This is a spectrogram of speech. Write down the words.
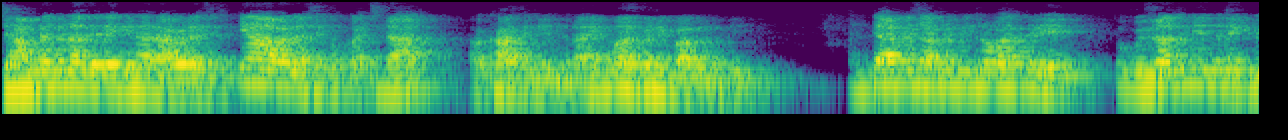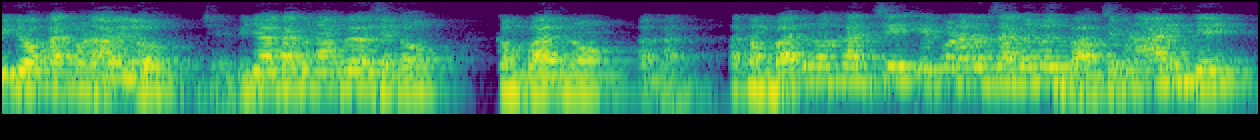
જામનગરના દરિયા કિનારે આવેલા છે. ક્યાં આવેલા છે? તો કચ્છના અખાતની અંદર. આ એક મહત્વની બાબત હતી. અને ત્યાર પછી આપણે મિત્રો વાત કરીએ, તો ગુજરાતની અંદર એક બીજો અખાત પણ આવેલો છે. બીજા અખાતનું નામ કયો છે? તો ખંભાતનો અખાત. આ ખંભાતનો અખાત છે, એ પણ અરબ સાગરનો જ ભાગ છે. પણ આ રીતે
